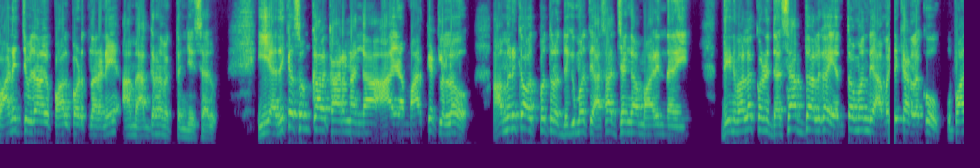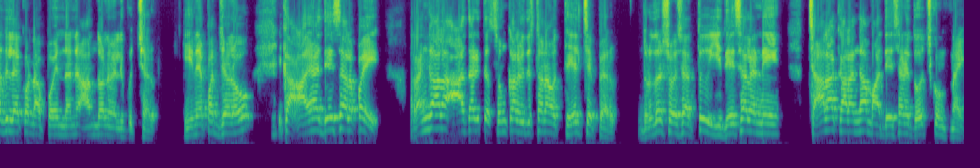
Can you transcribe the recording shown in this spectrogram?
వాణిజ్య విధానాలకు పాల్పడుతున్నారని ఆమె ఆగ్రహం వ్యక్తం చేశారు. ఈ అధిక సుంకాల కారణంగా ఆయా మార్కెట్లలో అమెరికా ఉత్పత్తుల దిగుమతి అసాధ్యంగా మారిందని దీనివల్ల కొన్ని దశాబ్దాలుగా ఎంతో మంది అమెరికన్లకు ఉపాధి లేకుండా పోయిందని ఆందోళన వెలిపుచ్చారు ఈ నేపథ్యంలో ఇక ఆయా దేశాలపై రంగాల ఆధారిత సుంకాలు విధిస్తానని తేల్చెప్పారు దురదృష్టవశాత్తు ఈ దేశాలన్నీ చాలా కాలంగా మా దేశాన్ని దోచుకుంటున్నాయి.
